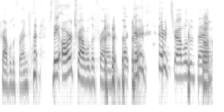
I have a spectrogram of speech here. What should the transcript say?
Travel to Friend, they are Travel to Friend, but they're they're Travel to Friend.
